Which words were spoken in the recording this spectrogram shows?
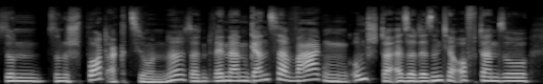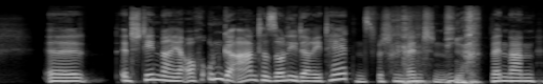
so, ein, so eine Sportaktion, ne? Wenn dann ein ganzer Wagen umsteigt, also da sind ja oft dann so, äh, entstehen da ja auch ungeahnte Solidaritäten zwischen Menschen. Ja. Wenn dann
